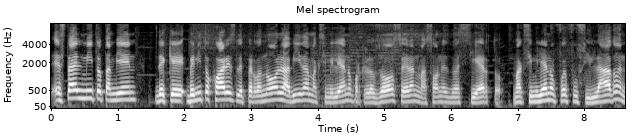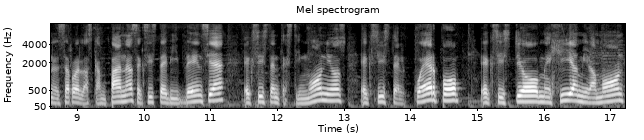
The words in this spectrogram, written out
Está el mito también de que Benito Juárez le perdonó la vida a Maximiliano porque los dos eran masones, no es cierto. Maximiliano fue fusilado en el Cerro de las Campanas, existe evidencia, existen testimonios, existe el cuerpo, existió Mejía, Miramón,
